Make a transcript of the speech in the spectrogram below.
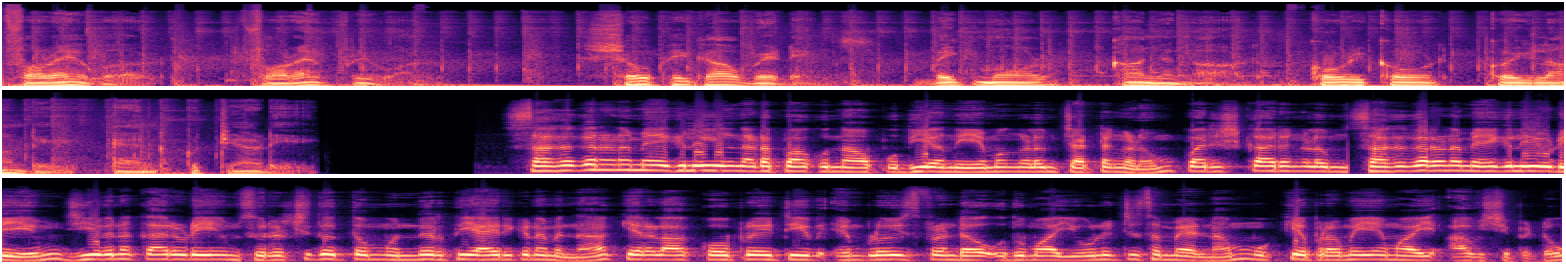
forever for everyone. Shobhika Weddings, Big Mall, Kanyanad, Kozhikode, Koilandi and Kutyadi. സഹകരണ മേഖലയിൽ നടപ്പാക്കുന്ന പുതിയ നിയമങ്ങളും ചട്ടങ്ങളും പരിഷ്കാരങ്ങളും സഹകരണ മേഖലയുടെയും ജീവനക്കാരുടെയും സുരക്ഷിതത്വം മുൻനിർത്തിയായിരിക്കണമെന്ന് Kerala cooperative employees front Uduma unit സമ്മേളനം മുഖ്യ പ്രമേയമായി ആവശ്യപ്പെട്ടു.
